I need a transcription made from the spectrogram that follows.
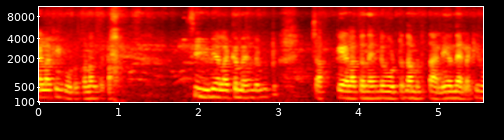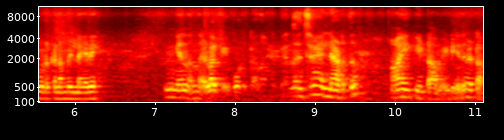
ഇളക്കി കൊടുക്കണം കേട്ടോ. ചീനി ഇളക്കുന്നതിന്റെ കൂട്ട് ചക്ക ഇളക്കുന്നതിന്റെ കൂട്ട് നമ്മുടെ തലയൊന്ന് ഇളക്കി കൊടുക്കണം പിള്ളേരെ. ഇങ്ങനെ ഒന്ന് ഇളക്കി കൊടുക്കണം. എന്ന് വെച്ചാൽ എല്ലായിടത്തും ആയി കിട്ടാൻ വേണ്ടിയത് കേട്ടോ.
